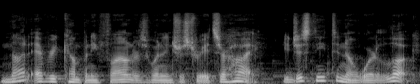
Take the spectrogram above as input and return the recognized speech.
Not every company flounders when interest rates are high, you just need to know where to look.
